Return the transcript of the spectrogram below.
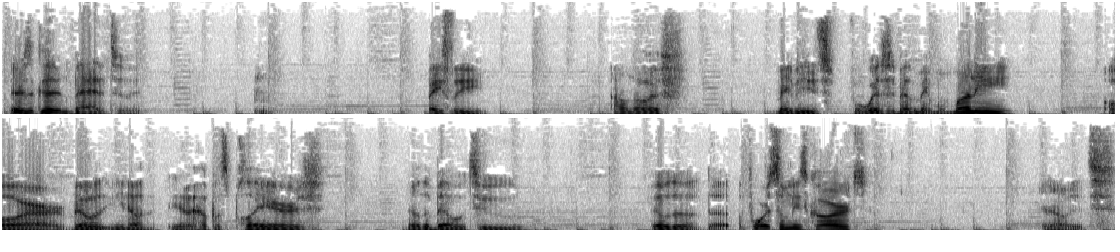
there's a good and bad to it. Basically, I don't know if maybe it's for Wizards to be able to make more money, or build, you know, you know, help us players, you know, to be able to able to, to afford some of these cards. You know, it's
